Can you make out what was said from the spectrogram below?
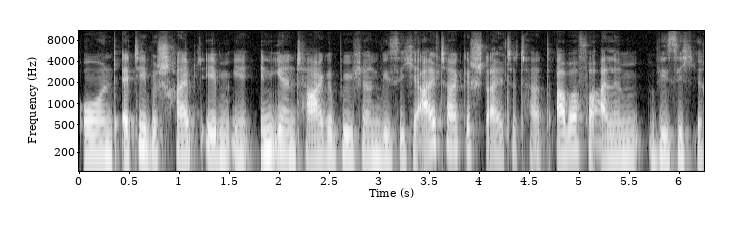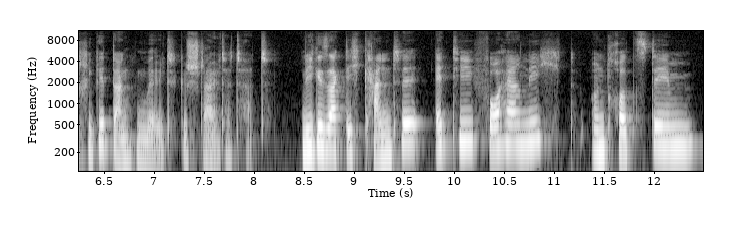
Und Etty beschreibt eben in ihren Tagebüchern, wie sich ihr Alltag gestaltet hat, aber vor allem, wie sich ihre Gedankenwelt gestaltet hat. Wie gesagt, ich kannte Etty vorher nicht und trotzdem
